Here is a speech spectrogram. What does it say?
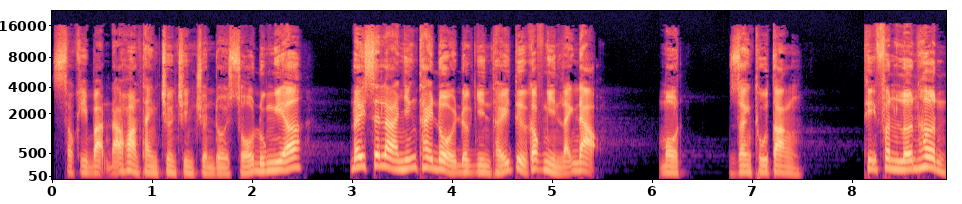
Sau khi bạn đã hoàn thành chương trình chuyển đổi số đúng nghĩa, đây sẽ là những thay đổi được nhìn thấy từ góc nhìn lãnh đạo. 1. Doanh thu tăng. Thị phần lớn hơn,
